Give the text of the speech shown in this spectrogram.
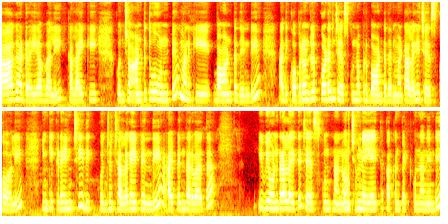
బాగా డ్రై అవ్వాలి. కళాయికి కొంచెం అంటుతూ ఉంటే మనకి బాగుంటుందండి. అది కొబ్బరి ఉండలకు కూడా చేసుకున్నప్పుడు బాగుంటుంది అనమాట అలాగే చేసుకోవాలి. ఇంక ఇక్కడ ఏంచి ఇది కొంచెం చల్లగా అయిపోయింది. అయిపోయిన తర్వాత ఇవి ఉండరాలు అయితే చేసుకుంటున్నాను. కొంచెం నెయ్యి అయితే పక్కన పెట్టుకున్నానండి.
